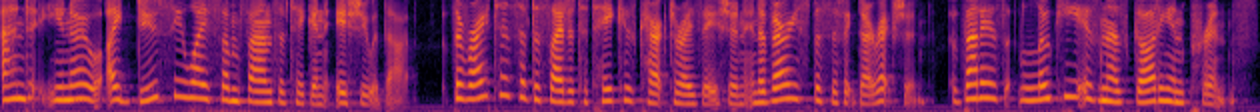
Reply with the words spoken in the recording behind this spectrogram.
And, you know, I do see why some fans have taken issue with that. The writers have decided to take his characterization in a very specific direction. That is, Loki is an Asgardian prince,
